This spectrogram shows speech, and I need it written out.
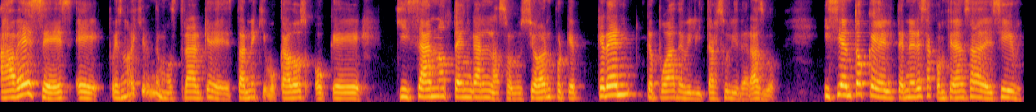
a veces eh, pues no quieren demostrar que están equivocados o que quizá no tengan la solución porque creen que pueda debilitar su liderazgo. Y siento que el tener esa confianza de decir,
